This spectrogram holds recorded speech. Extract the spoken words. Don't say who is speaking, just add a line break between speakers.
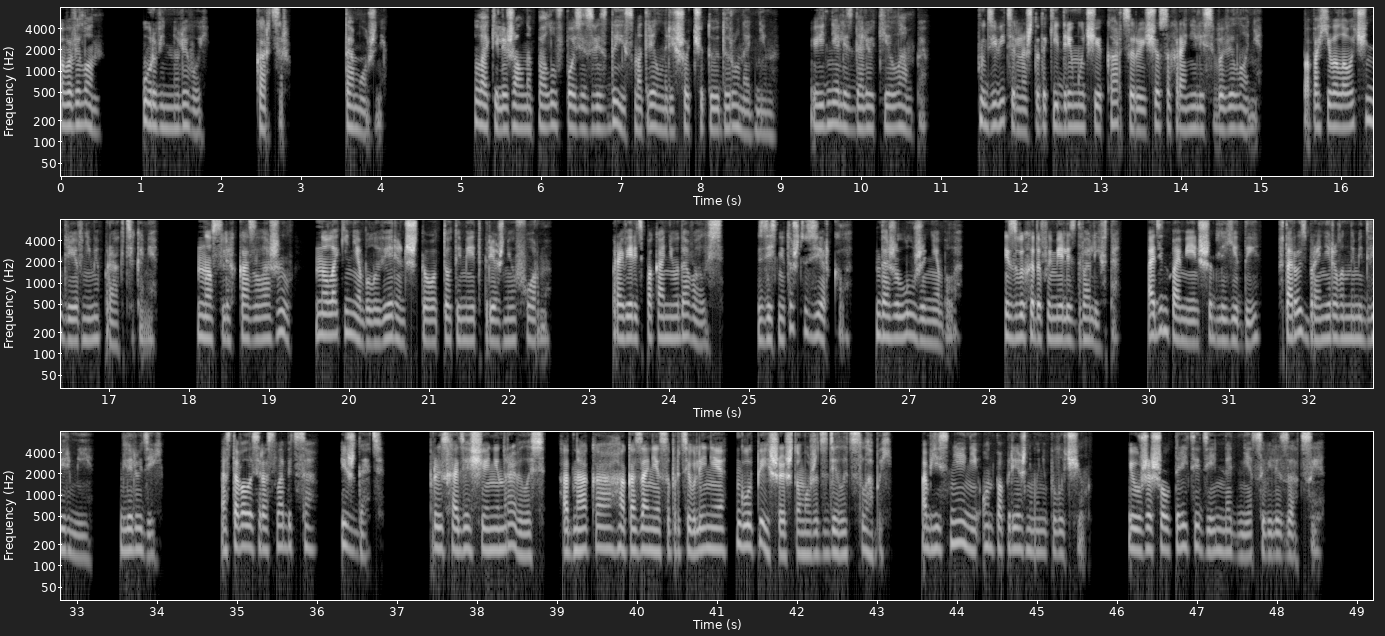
Вавилон. Уровень нулевой. Карцер. Таможня. Лаки лежал на полу в позе звезды и смотрел на решетчатую дыру над ним. Виднелись далекие лампы. Удивительно, что такие дремучие карцеры еще сохранились в Вавилоне. Попахивало очень древними практиками. Нос слегка заложил, но Лаки не был уверен, что тот имеет прежнюю форму. Проверить пока не удавалось. Здесь не то что зеркало, даже лужи не было. Из выходов имелись два лифта. Один поменьше, для еды, второй с бронированными дверьми, для людей. Оставалось расслабиться и ждать. Происходящее не нравилось, однако оказание сопротивления — глупейшее, что может сделать слабый. Объяснений он по-прежнему не получил. И уже шел третий день на дне цивилизации.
